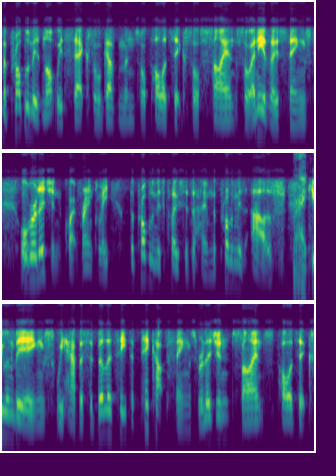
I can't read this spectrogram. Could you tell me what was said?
The problem is not with sex or government or politics or science or any of those things or religion, quite frankly. The problem is closer to home. The problem is us. Right. Human beings, we have this ability to pick up things, religion, science, politics,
